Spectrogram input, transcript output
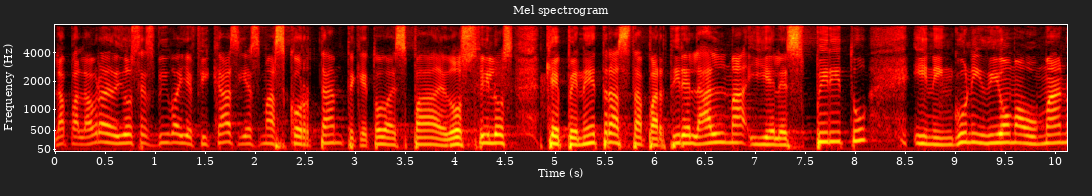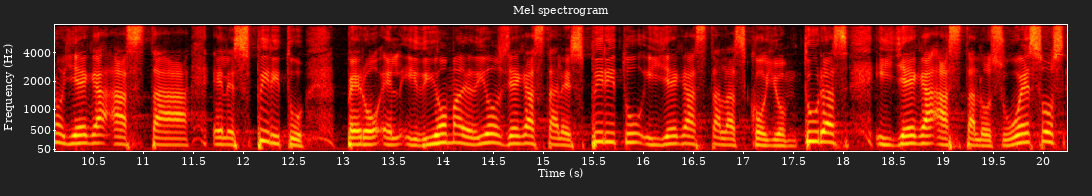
la palabra de Dios es viva y eficaz y es más cortante que toda espada de dos filos que penetra hasta partir el alma y el espíritu y ningún idioma humano llega hasta el espíritu, pero el idioma de Dios llega hasta el espíritu y llega hasta las coyunturas y llega hasta los huesos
